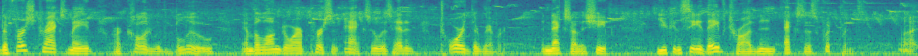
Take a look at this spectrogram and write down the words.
the first tracks made are colored with blue and belong to our person X who was headed toward the river. And next are the sheep. You can see they've trodden in X's footprints. Well,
